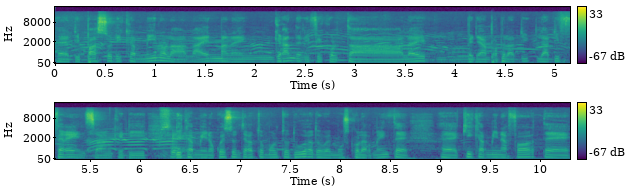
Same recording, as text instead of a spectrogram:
eh, di passo di cammino, la, la Henman è in grande difficoltà, lei vediamo proprio la, la differenza anche di, sì. di, cammino, questo è un tratto molto duro dove muscolarmente eh, chi cammina forte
